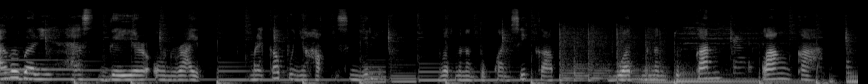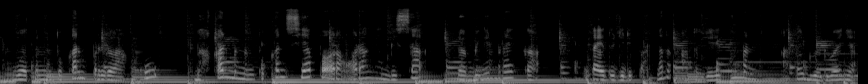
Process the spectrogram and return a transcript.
everybody has their own right mereka punya hak sendiri buat menentukan sikap buat menentukan langkah buat menentukan perilaku bahkan menentukan siapa orang-orang yang bisa dampingin mereka. Entah itu jadi partner atau jadi teman atau dua-duanya.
